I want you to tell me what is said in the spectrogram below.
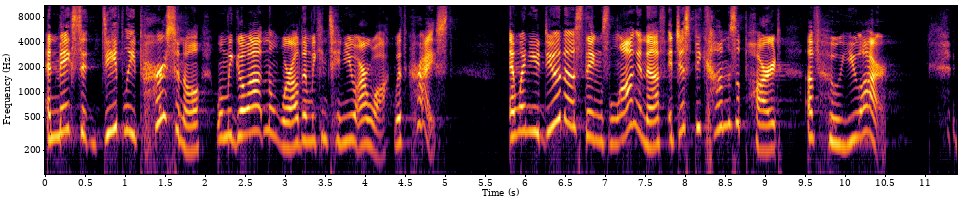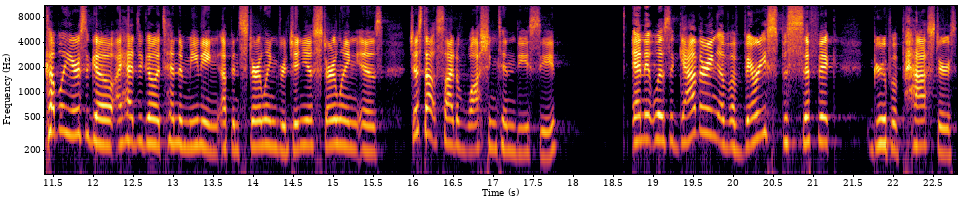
and makes it deeply personal when we go out in the world and we continue our walk with Christ. And when you do those things long enough, it just becomes a part of who you are. A couple years ago, I had to go attend a meeting up in Sterling, Virginia. Sterling is just outside of Washington, D.C. And it was a gathering of a very specific group of pastors.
